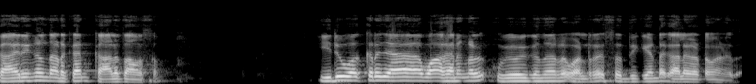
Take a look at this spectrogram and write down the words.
കാര്യങ്ങൾ നടക്കാൻ കാലതാമസം. ഇരുവക്ര വാഹനങ്ങൾ ഉപയോഗിക്കുന്നവർ വളരെ ശ്രദ്ധിക്കേണ്ട കാലഘട്ടമാണിത്.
